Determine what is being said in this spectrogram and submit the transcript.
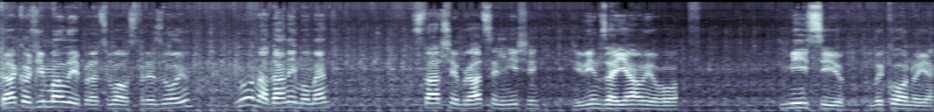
Також і малий працював з фрезою. Ну, на даний момент старший брат сильніший. І він зайняв його місію, виконує.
